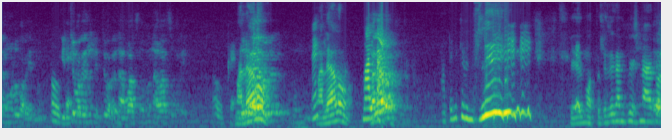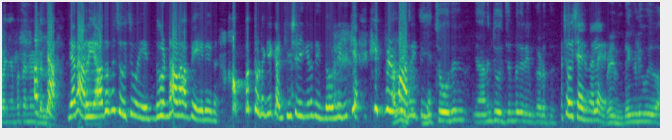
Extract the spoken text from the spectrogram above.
അനുമോട് പറയുന്നു. Okay. കിച്ചു പറയുന്നു കിച്ചു പറയുന്നു. നവാസ് നവാസ് പറയുന്നു ഓക്കെ മലയാളമാണ്. മലയാളമാണ്. മലയാളം. അതെനിക്ക് മനസ്സിലായി. മൊത്തത്തിൽ കൺഫ്യൂഷൻ തുടങ്ങിയപ്പോ തന്നെ ഉണ്ടല്ലോ. ഞാൻ അറിയാതെ ഒന്ന് ചോദിച്ചു പോയി എന്തുകൊണ്ടാണ് ആ പേര് അപ്പൊ തുടങ്ങിയ കൺഫ്യൂഷൻ ഇങ്ങനെ നിന്നോണ്ട് എനിക്ക് ഇപ്പോഴും അല്ല, മാറിയിട്ടില്ല. ഈ ചോദ്യം ഞാനും ചോദിച്ചിട്ടുണ്ട് കരീംക്ക് അടുത്ത്. ചോദിച്ചായിരുന്നു അല്ലേ? കിളി പോയതാ?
